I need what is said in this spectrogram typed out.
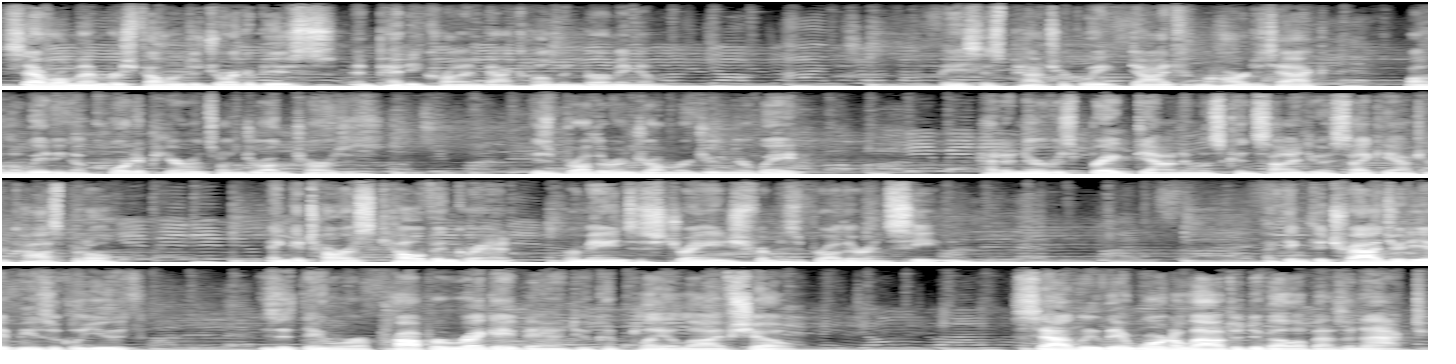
several members fell into drug abuse and petty crime back home in Birmingham. Bassist Patrick Waite died from a heart attack while awaiting a court appearance on drug charges. His brother and drummer Junior Waite had a nervous breakdown and was consigned to a psychiatric hospital, and guitarist Kelvin Grant remains estranged from his brother and Seaton. I think the tragedy of musical youth is that they were a proper reggae band who could play a live show. Sadly, they weren't allowed to develop as an act.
